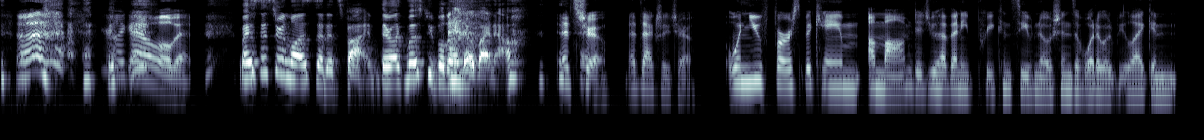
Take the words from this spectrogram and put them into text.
You're like, "Yeah, a little bit. my sister in law said it's fine. They're like most people don't know by now. It's true. That's actually true. When you first became a mom, did you have any preconceived notions of what it would be like and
